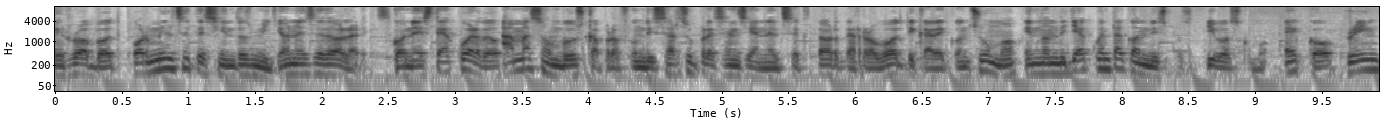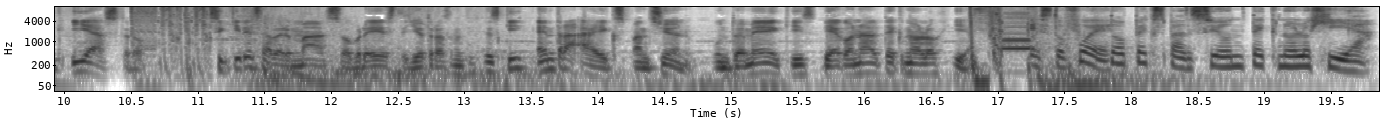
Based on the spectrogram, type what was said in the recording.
iRobot por 1.700 millones de dólares. Con este acuerdo, Amazon busca profundizar su presencia en el sector de robótica de consumo, en donde ya cuenta con dispositivos como Echo, Ring y Astro. Si quieres saber más sobre este y otras noticias geek, entra a expansión.mx diagonal tecnología. Esto fue Top Expansión Tecnología.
